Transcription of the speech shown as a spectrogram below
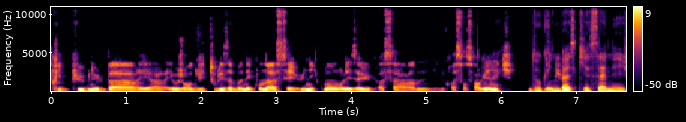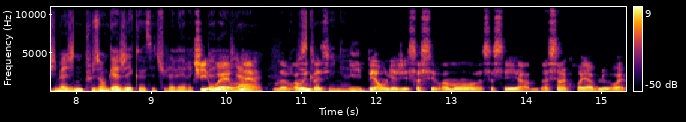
pris de pub nulle part. Et, euh, et aujourd'hui, tous les abonnés qu'on a, c'est uniquement, on les a eus grâce à euh, une croissance organique. Donc, une base euh, qui est saine et j'imagine plus engagée que si tu l'avais récupérée. ouais, on, a, on, a, vraiment une base hyper engagée. Ça, c'est vraiment, ça c'est assez incroyable. Ouais.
